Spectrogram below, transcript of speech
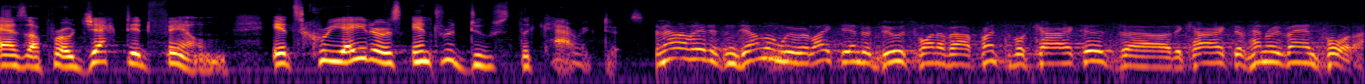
as a projected film. Its creators introduced the characters. Now, ladies and gentlemen, we would like to introduce one of our principal characters, uh, the character of Henry Van Porter.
